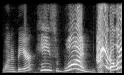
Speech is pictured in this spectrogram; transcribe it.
Want a beer? He's won! I don't know what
